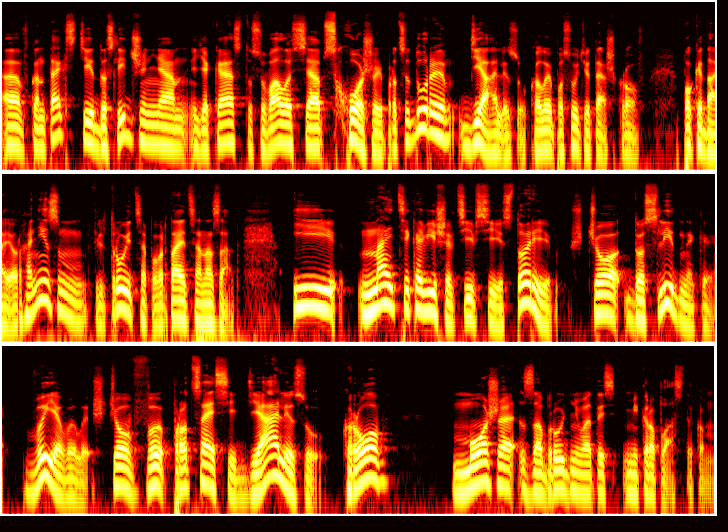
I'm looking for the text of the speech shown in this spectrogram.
е, в контексті дослідження, яке стосувалося схожої процедури діалізу, коли по суті теж кров покидає організм, фільтрується, повертається назад. І найцікавіше в цій всій історії, що дослідники виявили, що в процесі діалізу кров може забруднюватись мікропластиком,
